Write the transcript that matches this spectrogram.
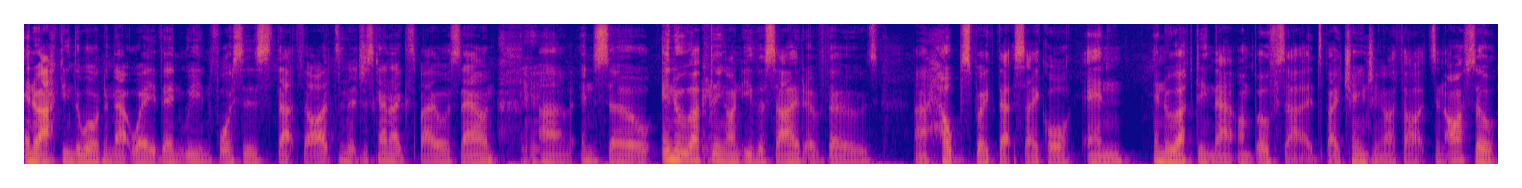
interacting the world in that way then reinforces that thought and it just kind of like spirals down Mhm. um, and so interrupting on either side of those uh, helps break that cycle and interrupting that on both sides by changing our thoughts and also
